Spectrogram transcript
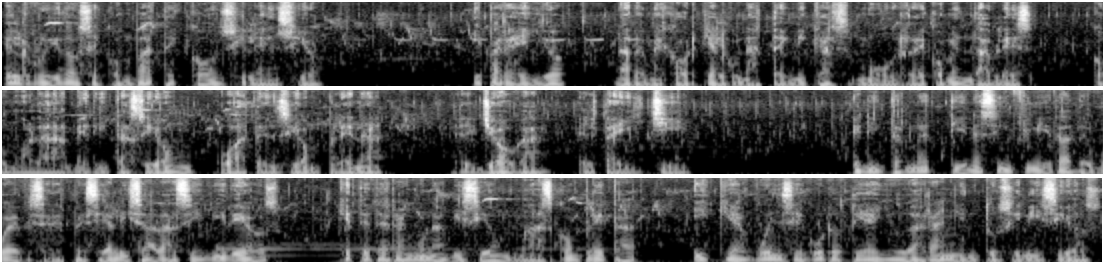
El ruido se combate con silencio. Y para ello, nada mejor que algunas técnicas muy recomendables, como la meditación o atención plena, el yoga, el tai chi. En Internet tienes infinidad de webs especializadas y videos que te darán una visión más completa y que a buen seguro te ayudarán en tus inicios.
